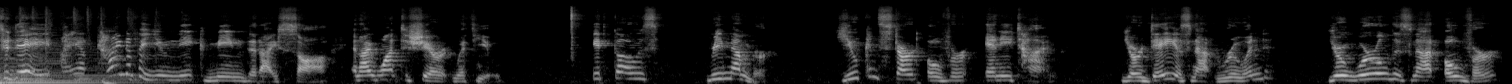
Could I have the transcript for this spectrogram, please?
Today, I have kind of a unique meme that I saw, and I want to share it with you. It goes Remember, you can start over anytime. Your day is not ruined, your world is not over.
